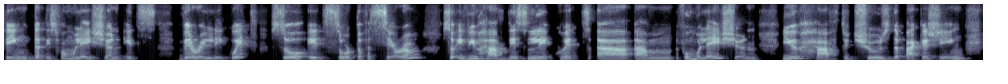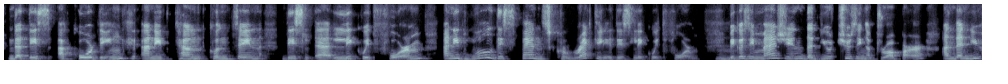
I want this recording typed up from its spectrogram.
think that this formulation it's very liquid. So it's sort of a serum. So if you have this liquid uh, um, formulation, you have to choose the packaging that is according and it can contain this uh, liquid form and it will dispense correctly this liquid form. Mm. Because imagine that you're choosing a dropper and then you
